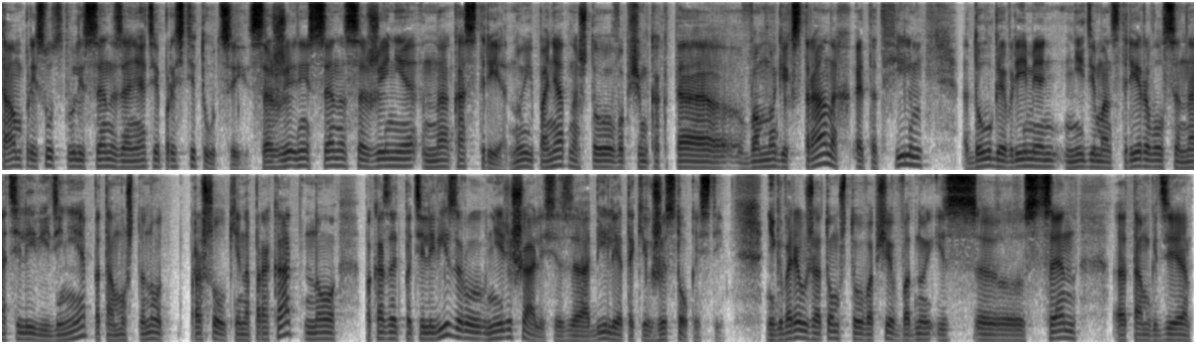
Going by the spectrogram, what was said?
там присутствовали сцены занятия проституцией, сожжение, сцена сожжения на костре. Ну и понятно, что, в общем, как-то во многих странах этот фильм долгое время не демонстрировался на телевидении, потому что, ну, прошел кинопрокат, но показать по телевизору не решались из-за обилия таких жестокостей. Не говоря уже о том, что вообще в одной из э, сцен, э, там, где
